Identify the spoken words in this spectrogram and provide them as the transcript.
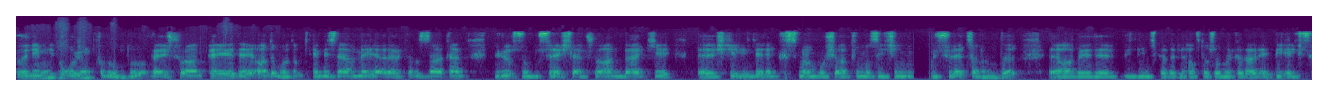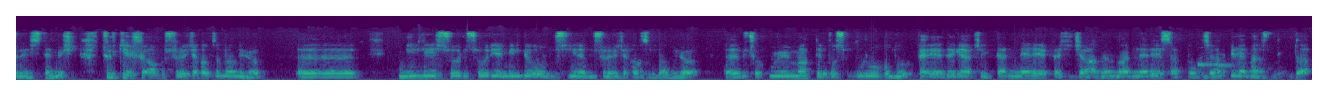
önemli bir oyun kuruldu ve şu an PYD adım adım temizlenmeyle alakalı zaten biliyorsunuz bu süreçler şu an belki e, şehirlerin kısmen boşaltılması için bir süre tanındı. E, ABD bildiğimiz kadarıyla hafta sonuna kadar bir ek süre istemiş. Türkiye şu an bu sürece hazırlanıyor. E, Milli Suriye, Suriye Milli Ordusu yine bu sürece hazırlanıyor. E, Birçok mühimmat deposu vuruldu. PYD gerçekten nereye kaçacağını, nereye saklanacağını bilemez durumda.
